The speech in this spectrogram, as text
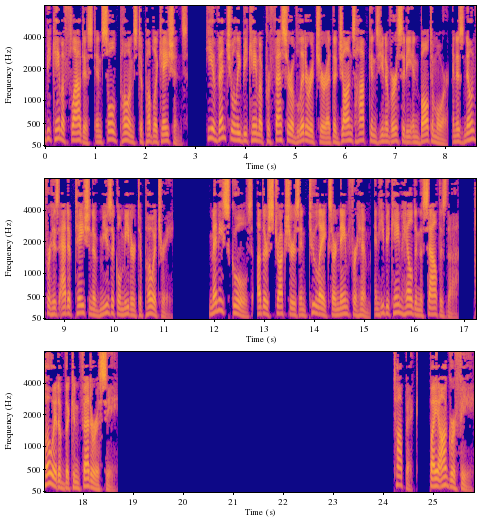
became a flautist and sold poems to publications. He eventually became a professor of literature at the Johns Hopkins University in Baltimore, and is known for his adaptation of musical meter to poetry. Many schools, other structures and two lakes are named for him, and he became hailed in the South as the poet of the Confederacy. Biography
